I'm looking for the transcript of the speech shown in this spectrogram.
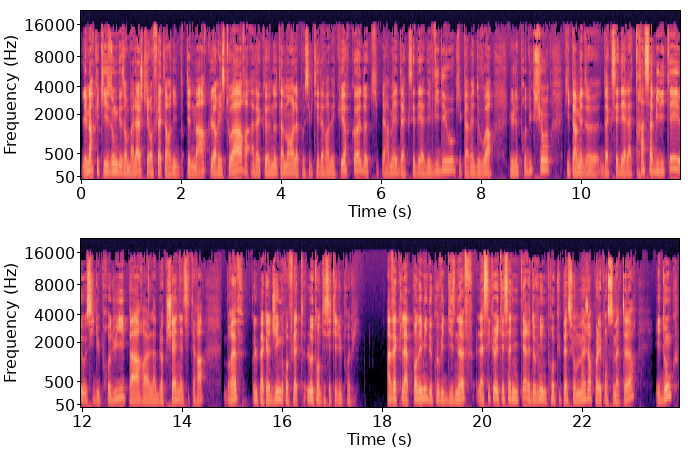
Les marques utilisent donc des emballages qui reflètent leur identité de marque, leur histoire, avec euh, notamment la possibilité d'avoir des QR codes qui permettent d'accéder à des vidéos, qui permettent de voir le lieu de production, qui permet d'accéder à la traçabilité aussi du produit par euh, la blockchain, etc. Bref, que le packaging reflète l'authenticité du produit. Avec la pandémie de Covid-19, la sécurité sanitaire est devenue une préoccupation majeure pour les consommateurs, et donc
